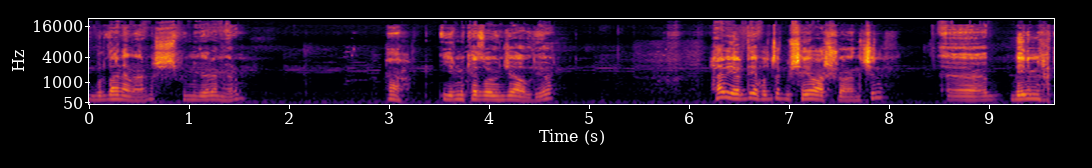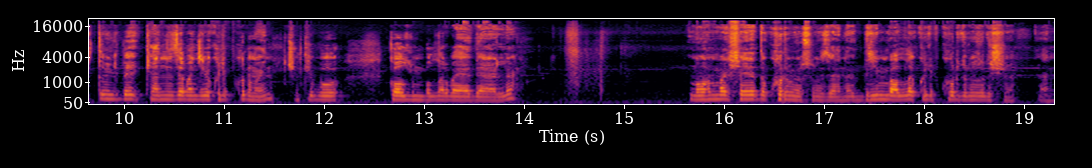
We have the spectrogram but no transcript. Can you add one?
Burada ne vermiş? Hiçbirini göremiyorum. Ha, 20 kez oyuncu al diyor. Her yerde yapılacak bir şey var şu an için. Ee, benim yaptığım gibi kendinize bence bir kulüp kurmayın. Çünkü bu Golden Ball'lar bayağı değerli. Normal şeyde de kurmuyorsunuz yani. Dream Ball'la kulüp kurduğunuzu düşünün. Yani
